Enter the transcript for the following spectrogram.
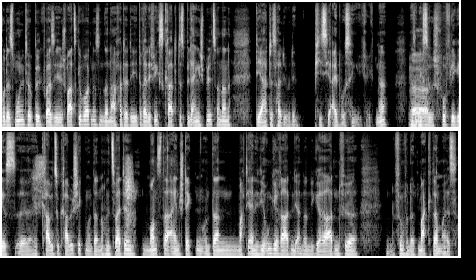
wo das Monitorbild quasi schwarz geworden ist und danach hat er die 3D-Fix-Karte das Bild eingespielt, sondern der hat es halt über den PCI-Bus hingekriegt, ne? Also Ja. nicht so schwuffliges äh, Kabel zu Kabel schicken und dann noch eine zweite Monster einstecken und dann macht die eine die ungeraden, die anderen die geraden für 500 Mark damals.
